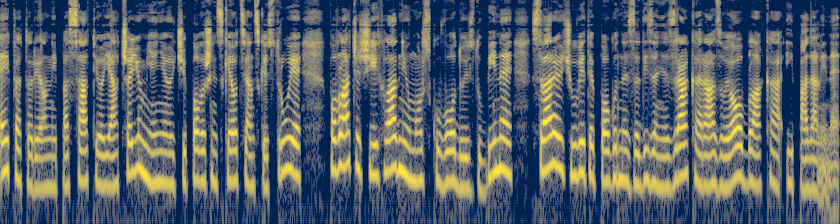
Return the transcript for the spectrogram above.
ekvatorijalni pasati ojačaju mijenjajući površinske oceanske struje, povlačeći hladniju morsku vodu iz dubine, stvarajući uvjete pogodne za dizanje zraka, razvoj oblaka i padaline.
